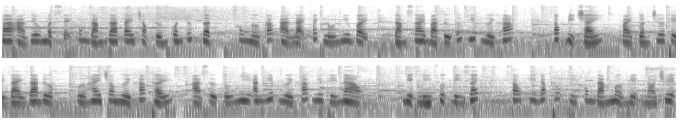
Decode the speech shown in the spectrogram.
ba ả diêu mật sẽ không dám ra tay chọc tướng quân tức giận, không ngờ các ả lại phách lối như vậy, dám sai bà tử ức hiếp người khác. Tóc bị cháy, vài tuần chưa thể dài ra được, vừa hay cho người khác thấy, ả sử Tú Nhi ăn hiếp người khác như thế nào. Miệng Lý Phượng bị rách, sau khi đắp thuốc thì không dám mở miệng nói chuyện,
